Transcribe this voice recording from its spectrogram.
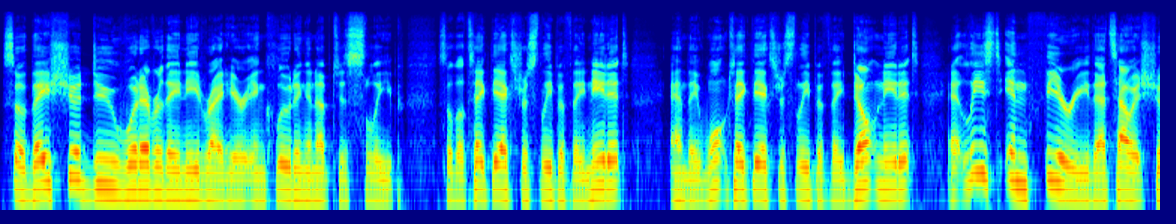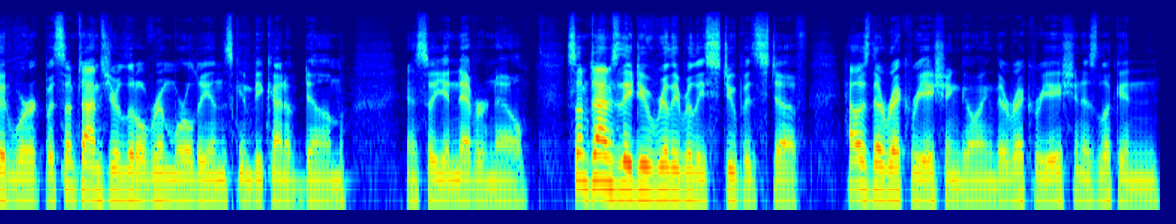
So they should do whatever they need right here, including an up to sleep. So they'll take the extra sleep if they need it, and they won't take the extra sleep if they don't need it. At least in theory, that's how it should work, but sometimes your little Rimworldians can be kind of dumb, and so you never know. Sometimes they do really, really stupid stuff. How is their recreation going? Their recreation is looking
